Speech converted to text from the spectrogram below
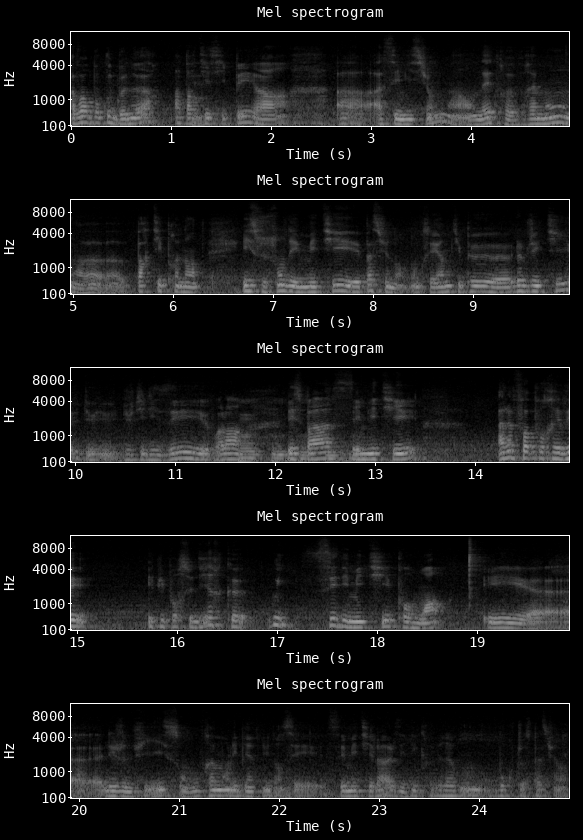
avoir beaucoup de bonheur à participer à, ces missions, à en être vraiment euh, partie prenante. Et ce sont des métiers passionnants. Donc c'est un petit peu euh, l'objectif d'utiliser voilà, mmh, mmh, l'espace, mmh, ces métiers, à la fois pour rêver et puis pour se dire que oui, c'est des métiers pour moi. Et euh, les jeunes filles sont vraiment les bienvenues dans ces, métiers-là. Elles y découvriront beaucoup de choses passionnantes.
